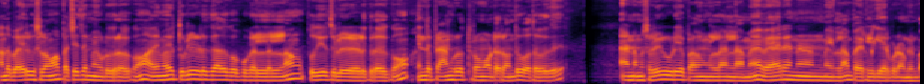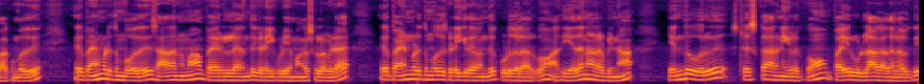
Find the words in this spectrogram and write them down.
அந்த பயிருக்கு சுலபமாக பச்சைத்தன்மை கொடுக்குறதுக்கும் அதே மாதிரி துளிர் எடுக்காத கோப்புகள்லாம் புதிய துளிர் எடுக்கிறதுக்கும் இந்த பிளான் குரோத் ப்ரொமோட்டர் வந்து உதவுது. அண்ட் நம்ம சொல்லக்கூடிய பலன்கள்லாம் இல்லாமல் வேறு என்ன நன்மைகள்லாம் பயிர்களுக்கு ஏற்படும் அப்படின்னு பார்க்கும்போது இதை பயன்படுத்தும் போது சாதாரணமாக பயிர்லேருந்து இருந்து கிடைக்கக்கூடிய மகசூலை விட இதை பயன்படுத்தும் போது கிடைக்கிறது வந்து கூடுதலாக இருக்கும். அது எதனால் அப்படின்னா எந்த ஒரு ஸ்ட்ரெஸ் காரணிகளுக்கும் பயிர் உள்ளாகாத அளவுக்கு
